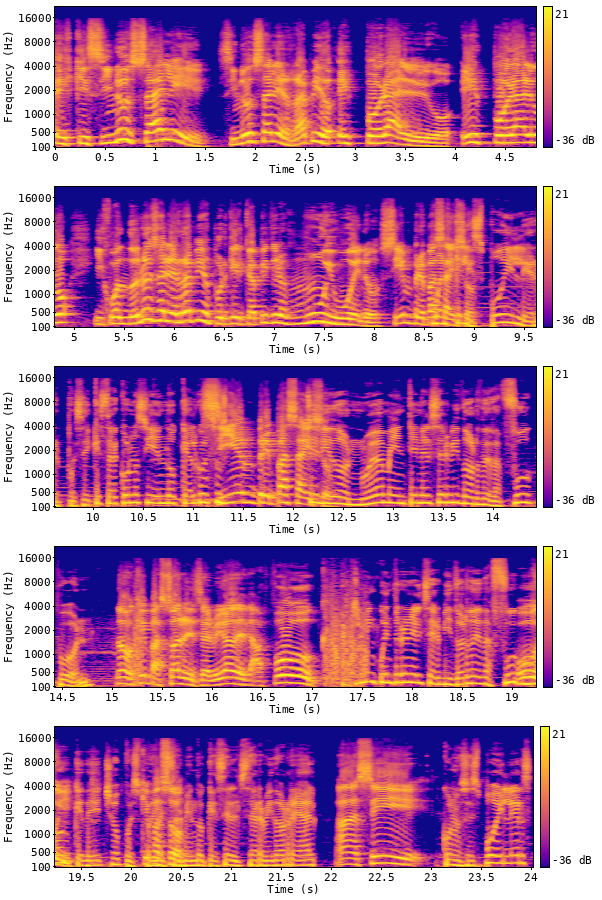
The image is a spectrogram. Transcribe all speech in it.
es que si no sale, si no sale rápido es por algo, es por algo y cuando no sale rápido es porque el capítulo es muy bueno, siempre pasa que el eso. spoiler, pues hay que estar conociendo que algo ha Siempre pasa eso. sucedido nuevamente en el servidor de DaFugbon. No, ¿qué pasó en el servidor de Da Fuck? Aquí me encuentro en el servidor de DaFugbon, Uy, que de hecho pues ¿qué pasó? estar viendo que es el servidor real Ah, sí. con los spoilers.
